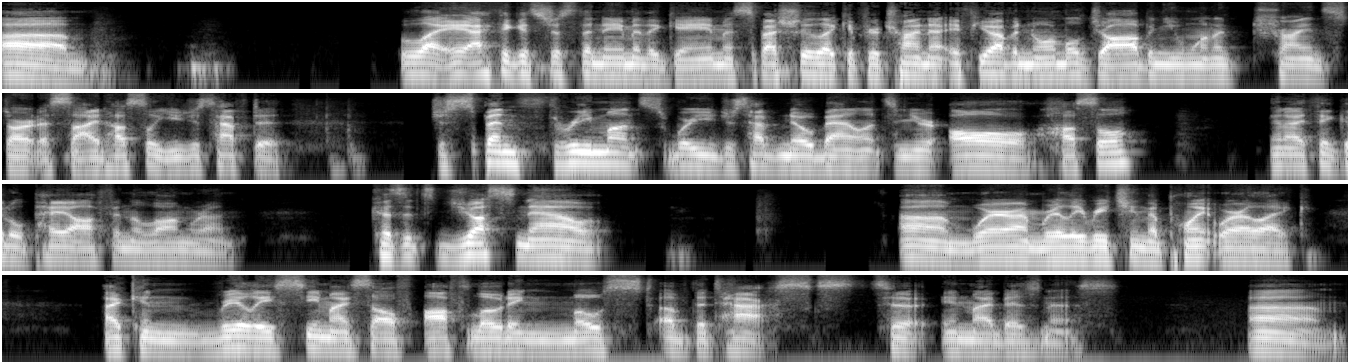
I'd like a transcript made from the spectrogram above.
Um, like I think it's just the name of the game, especially like if you're trying to if you have a normal job and you want to try and start a side hustle, you just have to just spend 3 months where you just have no balance and you're all hustle. And I think it'll pay off in the long run. Cuz it's just now um where I'm really reaching the point where like I can really see myself offloading most of the tasks to in my business. Um,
